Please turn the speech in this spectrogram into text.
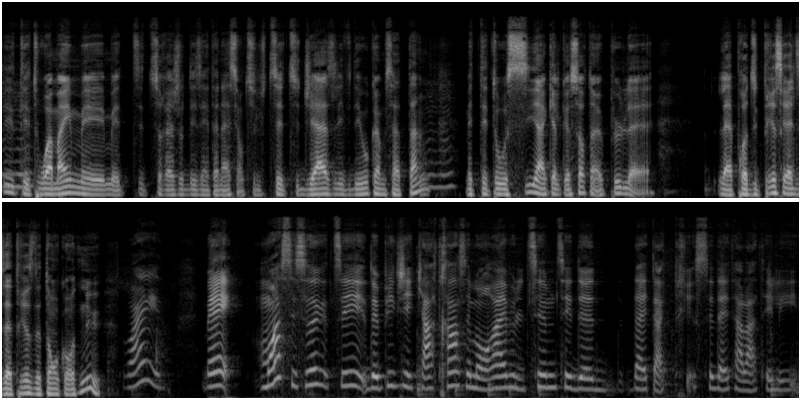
tu es mm-hmm. toi-même, mais, mais tu rajoutes des intonations. Tu, tu jazzes les vidéos comme ça te tente, mm-hmm. mais tu es aussi, en quelque sorte, un peu la, productrice, réalisatrice de ton contenu. Oui. Mais ben, moi, c'est ça, tu sais, depuis que j'ai 4 ans, c'est mon rêve ultime, tu sais, d'être actrice, d'être à la télé.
